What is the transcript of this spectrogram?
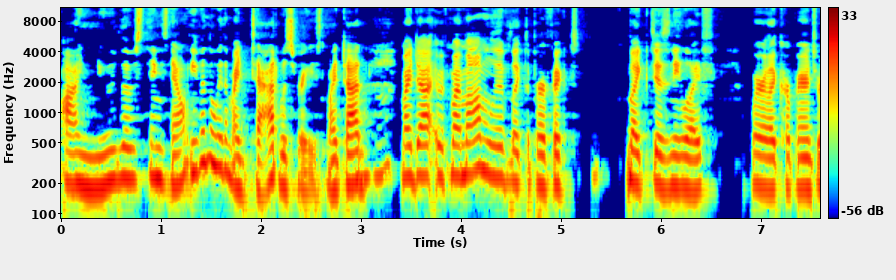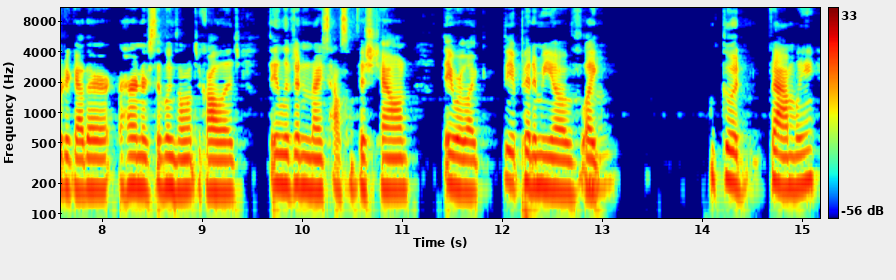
I knew those things now, even the way that my dad was raised, my dad, Mhm. my dad, if my mom lived like the perfect, like Disney life, where like her parents were together, her and her siblings all went to college, they lived in a nice house in Fishtown, they were like the epitome of like Mhm. good family.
